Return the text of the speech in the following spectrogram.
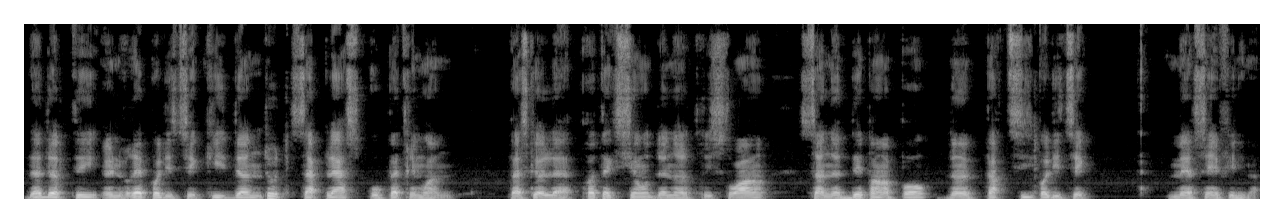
d'adopter une vraie politique qui donne toute sa place au patrimoine. Parce que la protection de notre histoire ça ne dépend pas d'un parti politique. Merci infiniment.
